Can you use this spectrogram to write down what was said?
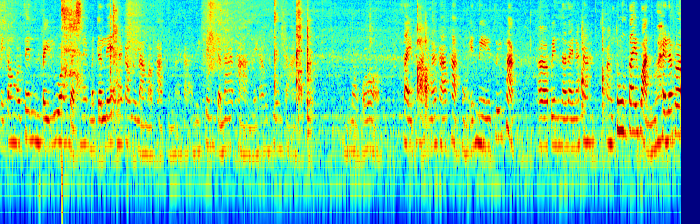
ไม่ต้องเอาเส้นไปลวกแบบให้มันจะเละนะคะ เวลามาผัดนะคะอันนี้เส้นจะน่าทานนะคะเพื่อนๆค่ะเราก็ใส่ผักนะคะ ผักของเอ็ดเมย์ซื้อผักเอ่อเป็นอะไรนะคะ ผังตุ้งไต้หวันไว้แล้วก็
